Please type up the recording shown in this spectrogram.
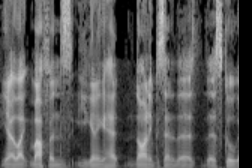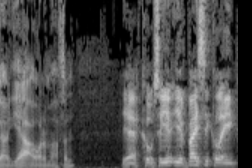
you know, like muffins. You're going to get ninety percent of the the school going, yeah, I want a muffin. Yeah, cool. So you, you've basically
